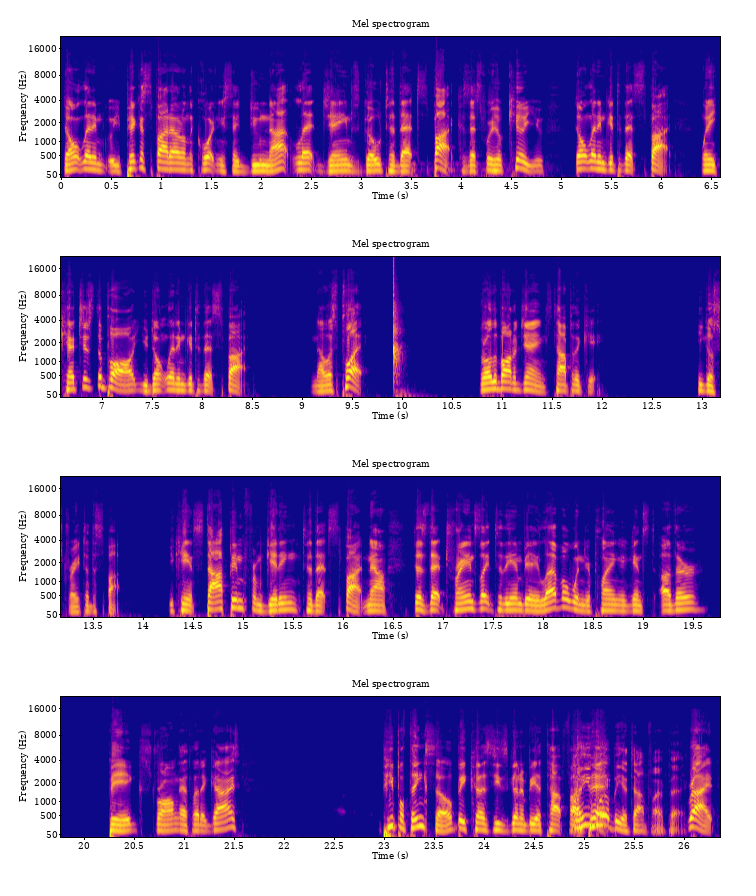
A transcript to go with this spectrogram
don't let him you pick a spot out on the court and you say do not let James go to that spot because that's where he'll kill you. Don't let him get to that spot. When he catches the ball you don't let him get to that spot. Now let's play. Throw the ball to James top of the key. He goes straight to the spot you can't stop him from getting to that spot now does that translate to the NBA level when you're playing against other big, strong, athletic guys? People think so because he's going to be a top Oh, five he pick. will be a top five pick. Right.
